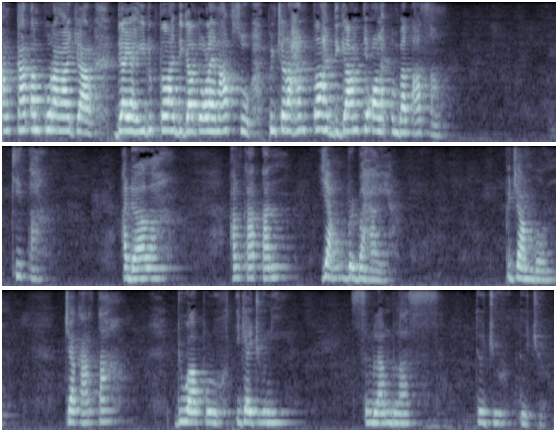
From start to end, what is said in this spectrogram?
angkatan kurang ajar. Daya hidup telah diganti oleh nafsu, pencerahan telah diganti oleh pembatasan. Kita adalah angkatan yang berbahaya. Pejambon, Jakarta, 23 Juni 1977.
